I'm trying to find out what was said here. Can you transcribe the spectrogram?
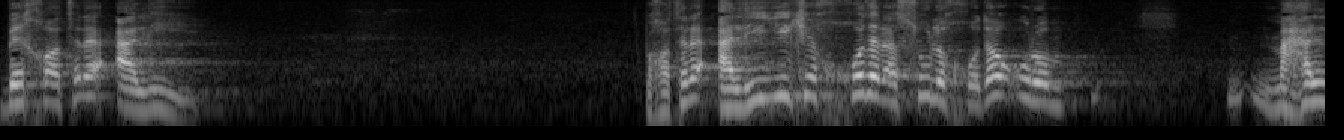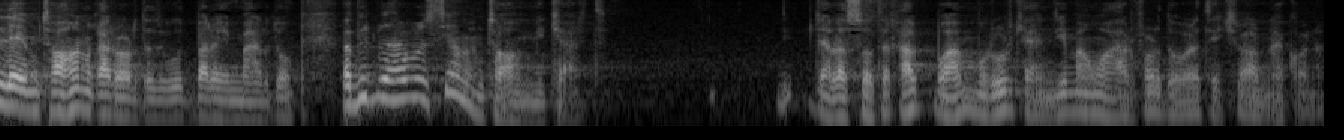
به خاطر علی. به خاطر علی که خود رسول خدا او رو محل امتحان قرار داده بود برای مردم. و بیت بهروسی هم امتحان میکرد. جلسات قلب با هم مرور کردیم من اون حرفا رو دوباره تکرار نکنم.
